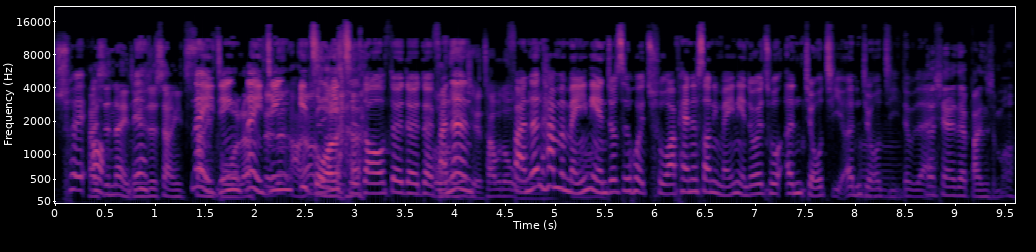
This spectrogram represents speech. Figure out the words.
吹还是哦那已经是上一那已经那已经一直一直都对对对，反正差不多，反正他们每一年就是会出啊，Panasonic 每一年都会出 N 九几 N 九几，对不对那？现在在搬什么？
